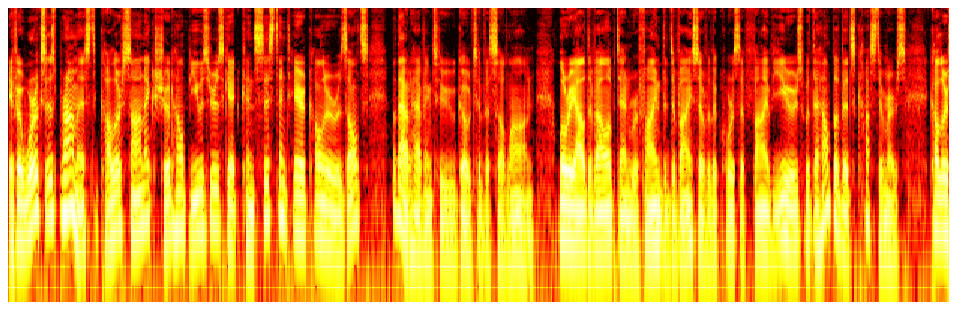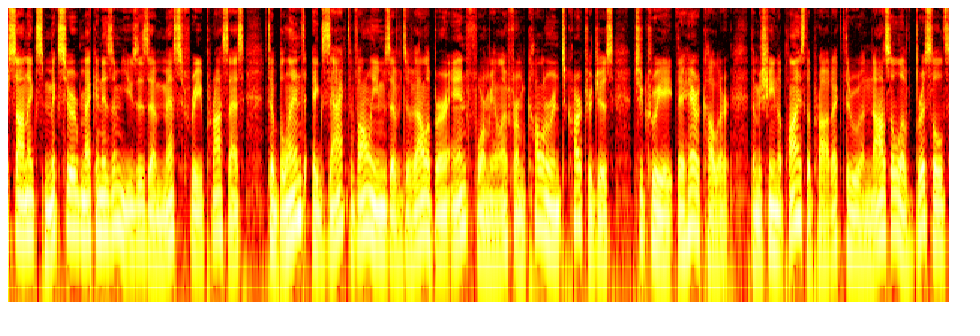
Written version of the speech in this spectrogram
If it works as promised, Colorsonic should help users get consistent hair color results without having to go to the salon. L'Oreal developed and refined the device over the course of five years with the help of its customers. Colorsonic's mixer mechanism uses a mess-free process to blend exact volumes of developer and formula from colorant cartridges to create the hair color. The machine applies the product through a nozzle of bristles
